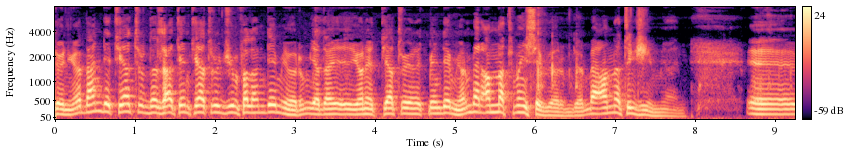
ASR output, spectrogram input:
dönüyor. Ben de tiyatroda zaten tiyatrocuyum falan demiyorum ya da yönet tiyatro yönetmeni demiyorum. Ben anlatmayı seviyorum diyorum. Ben anlatıcıyım yani. Ee,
